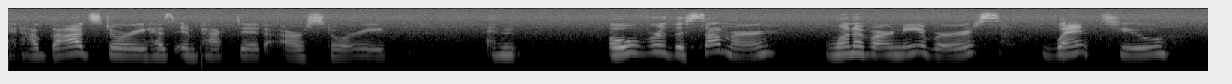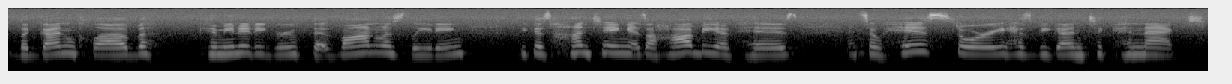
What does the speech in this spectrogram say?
and how God's story has impacted our story. And over the summer, one of our neighbors went to the gun club community group that Vaughn was leading because hunting is a hobby of his. And so his story has begun to connect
